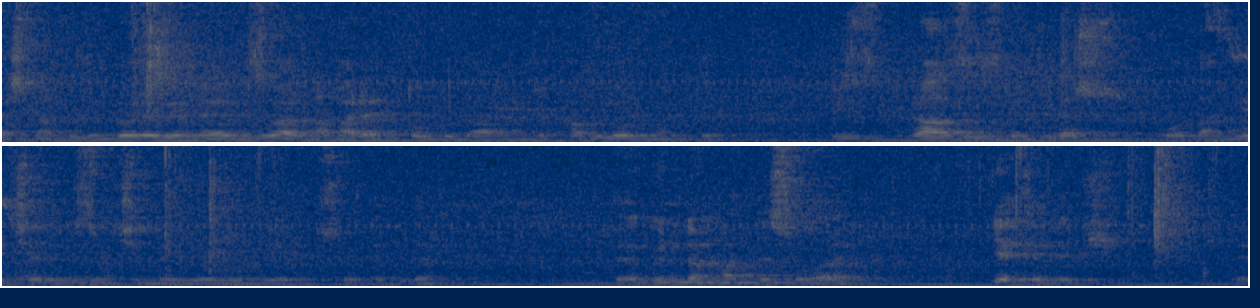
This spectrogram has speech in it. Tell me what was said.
başkan bizim böyle bir önerimiz vardı ama reddoldu daha önce, kabul olmadı. Biz razıyız dediler. Oradan geçelim, bizim için de iyi olur diye söylediler. Ve gündem maddesi olarak getirdik. Ee,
